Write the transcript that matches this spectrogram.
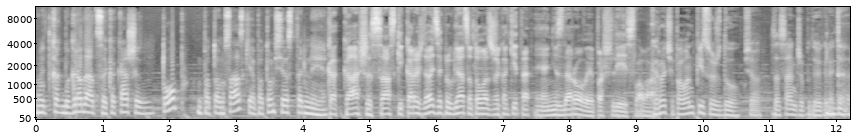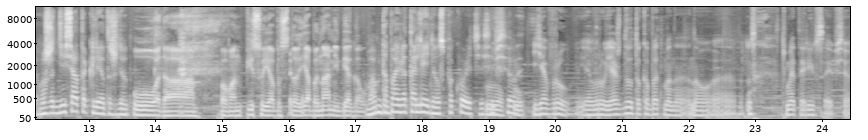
Вот как бы градация Какаши топ, потом Саски, а потом все остальные. Какаши, Саски. Короче, давайте закругляться, а то у вас же какие-то э, нездоровые пошли слова. Короче, по One Piece жду. Все, за Санджи буду играть. Да, уже десяток лет ждет. О, да. По Ван Пису я бы, я бы нами бегал. Вам добавят оленя, успокойтесь, и Нет, все. я вру, я вру. Я жду только Бэтмена нового, от Мэтта Ривса и все.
